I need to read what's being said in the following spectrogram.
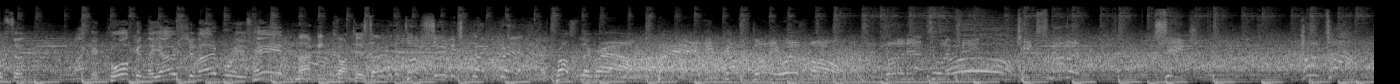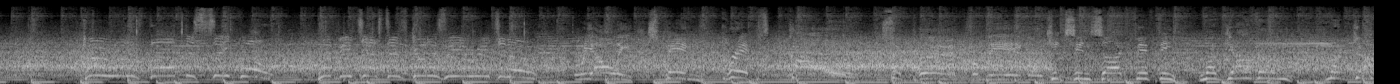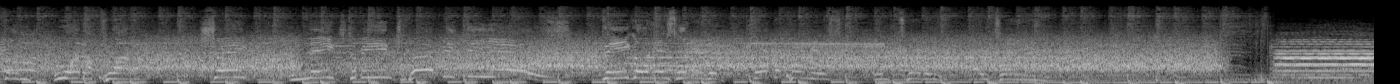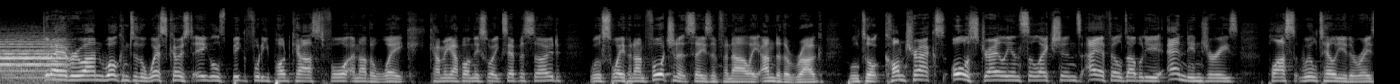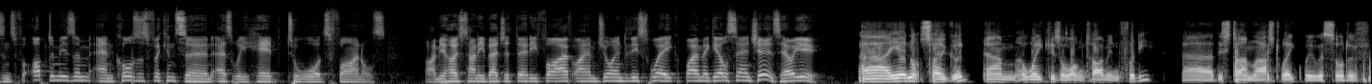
Wilson, like a cork in the ocean over his head. Marking contest over the top. Subic, great grab. Across the ground. Bang! In comes Donny Woodmore. Got it out to a kick. Oh! Kick smothered. Chick. Hunter. Who would have thought the sequel would be just as good as the original? Rioli. Spin. Grips. Goal. Superb from the Eagles. Kicks inside 50. McGovern. McGovern. What a player. Needs to be perfect. The Eagle has landed for the Premiers in 2018. G'day everyone, welcome to the West Coast Eagles Big Footy podcast for another week. Coming up on this week's episode, we'll sweep an unfortunate season finale under the rug. We'll talk contracts, all Australian selections, AFLW and injuries, plus we'll tell you the reasons for optimism and causes for concern as we head towards finals. I'm your host Honey Badger 35. I am joined this week by Miguel Sanchez. How are you? Uh, yeah, not so good. Um, a week is a long time in footy. Uh, this time last week, we were sort of,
